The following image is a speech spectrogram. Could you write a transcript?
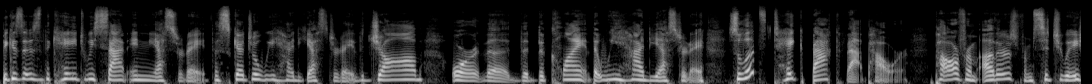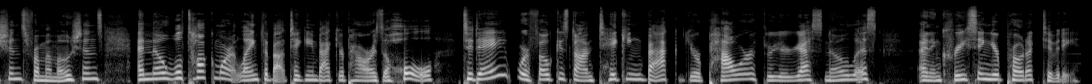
because it was the cage we sat in yesterday, the schedule we had yesterday, the job or the, the, the client that we had yesterday. So let's take back that power, power from others, from situations, from emotions. And though we'll talk more at length about taking back your power as a whole, today we're focused on taking back your power through your yes no list and increasing your productivity.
